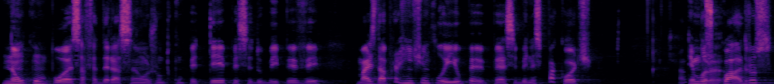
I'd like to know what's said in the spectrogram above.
não compor essa federação junto com o PT, PCdoB e PV, mas dá para a gente incluir o PSB nesse pacote. Agora... Temos quadros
